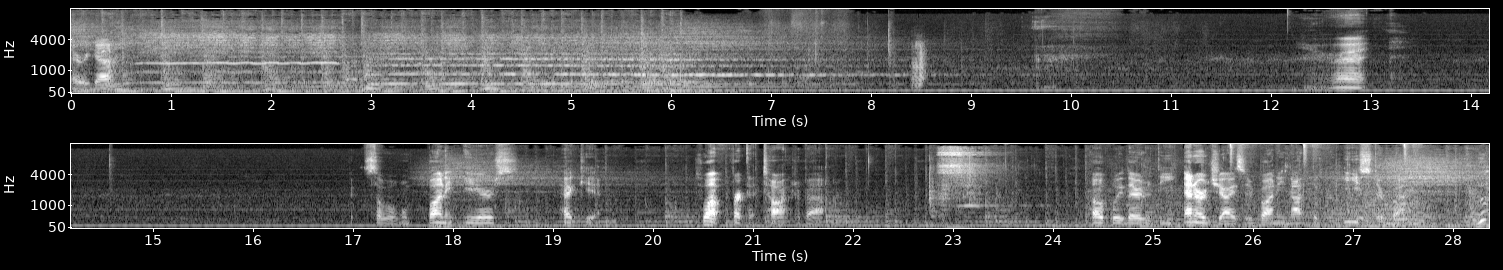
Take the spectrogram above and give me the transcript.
There we go. Alright. Someone with bunny ears. Heck yeah. That's what frickin' talking about. Hopefully they're the Energizer Bunny, not the Easter Bunny.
